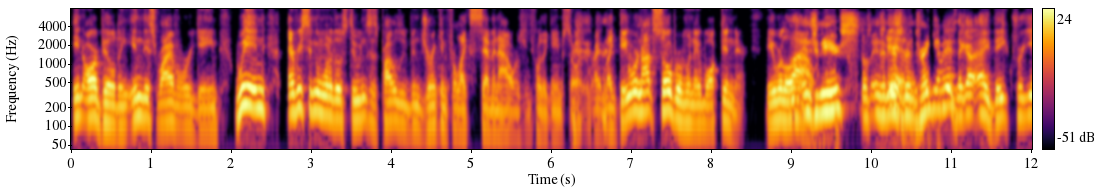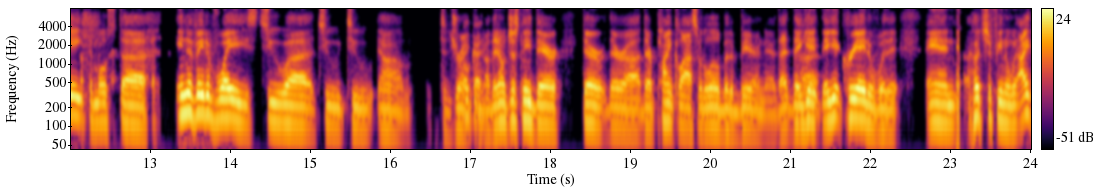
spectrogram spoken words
in our building in this rivalry game when every single one of those students has probably been drinking for like seven hours before the game started, right? like they were not sober when they walked in there. They were loud. Those engineers, those engineers yeah, have been drinking. Man. They got hey, they create the most uh innovative ways to uh to to um to drink. Okay. You know, they don't just need their their their uh their pint glass with a little bit of beer in there. That they get they get creative with it. And Hood Schifino, I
